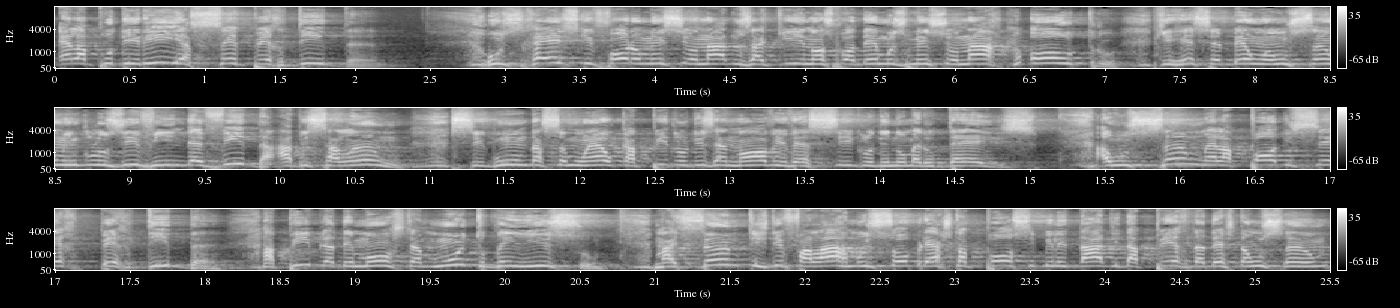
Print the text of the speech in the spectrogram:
ela poderia ser perdida. Os reis que foram mencionados aqui, nós podemos mencionar outro que recebeu uma unção inclusive indevida, Absalão, segundo Samuel capítulo 19, versículo de número 10. A unção ela pode ser perdida. A Bíblia demonstra muito bem isso. Mas antes de falarmos sobre esta possibilidade da perda desta unção,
